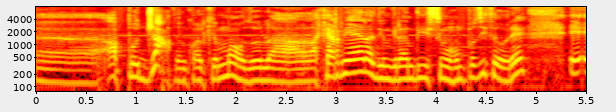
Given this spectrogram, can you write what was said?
eh, appoggiato in qualche modo la, la carriera di un grandissimo compositore e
